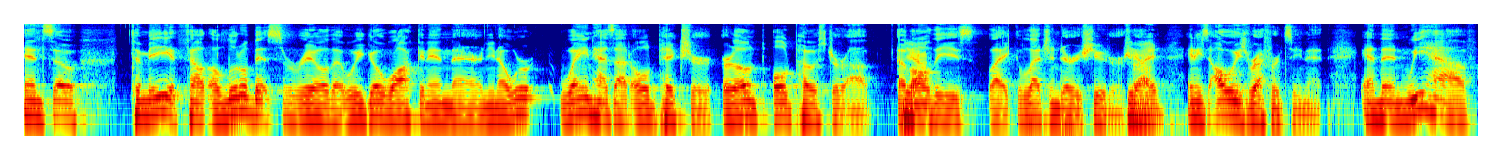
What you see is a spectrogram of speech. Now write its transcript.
And so, to me, it felt a little bit surreal that we go walking in there, and you know, we're Wayne has that old picture or old, old poster up of Yeah. all these like legendary shooters, Yeah. right? And he's always referencing it. And then we have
